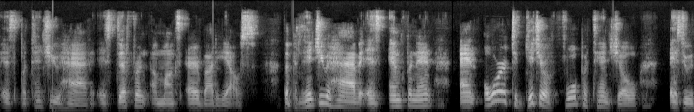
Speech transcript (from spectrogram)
is potential you have is different amongst everybody else. The potential you have is infinite, and in order to get your full potential is do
